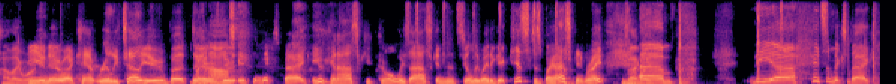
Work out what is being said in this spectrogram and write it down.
how they work. You know, I can't really tell you, but there, there, it's a mixed bag. You can ask, you can always ask, and it's the only way to get kissed is by asking, right? exactly. Um, the uh, it's a mixed bag.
